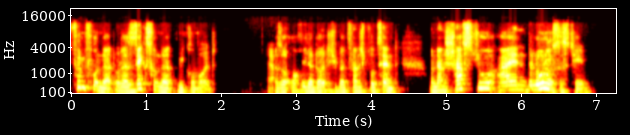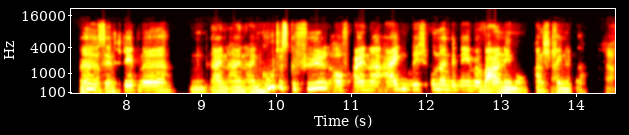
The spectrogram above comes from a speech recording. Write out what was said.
500 oder 600 Mikrovolt. Ja. Also auch wieder deutlich über 20 Prozent. Und dann schaffst du ein Belohnungssystem. Ne? Es entsteht eine, ein, ein, ein gutes Gefühl auf eine eigentlich unangenehme Wahrnehmung, anstrengender. Ja. Ja.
